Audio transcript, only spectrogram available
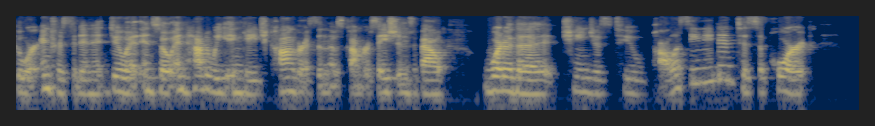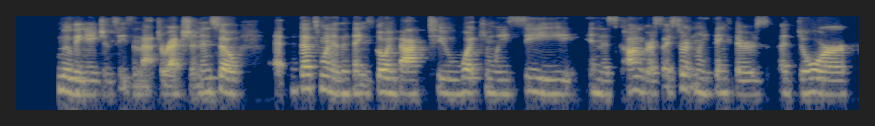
who are interested in it do it. And so, and how do we engage Congress in those conversations about what are the changes to policy needed to support moving agencies in that direction? And so, uh, that's one of the things going back to what can we see in this congress i certainly think there's a door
